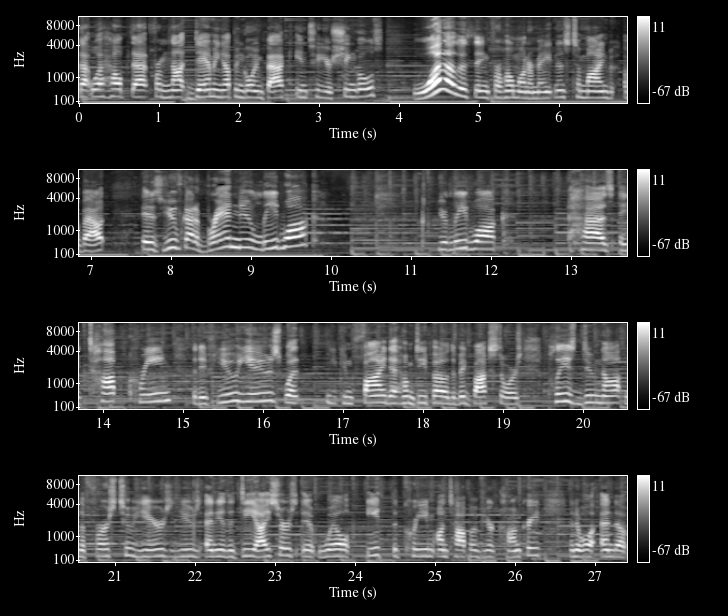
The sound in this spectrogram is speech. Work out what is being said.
That will help that from not damming up and going back into your shingles. One other thing for homeowner maintenance to mind about is you've got a brand new lead walk your lead walk has a top cream that if you use what you can find at Home Depot, the big box stores, please do not in the first two years use any of the de-icers. It will eat the cream on top of your concrete and it will end up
